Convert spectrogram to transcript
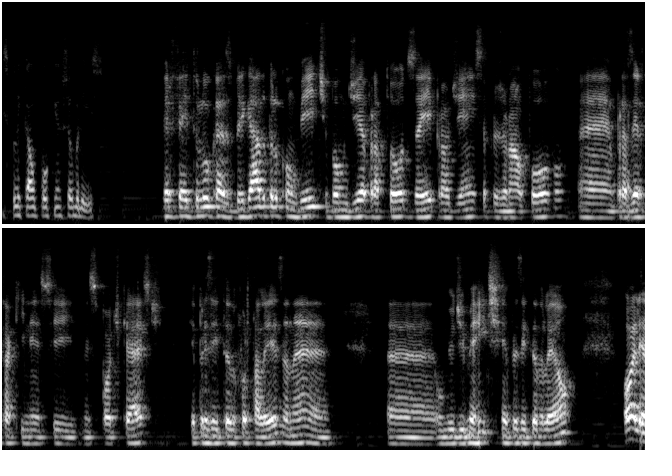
explicar um pouquinho sobre isso. Perfeito, Lucas. Obrigado pelo convite. Bom dia para todos aí, para a audiência, para o Jornal o Povo. É um prazer estar aqui nesse, nesse podcast, representando Fortaleza, né? É, humildemente, representando o Leão. Olha,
